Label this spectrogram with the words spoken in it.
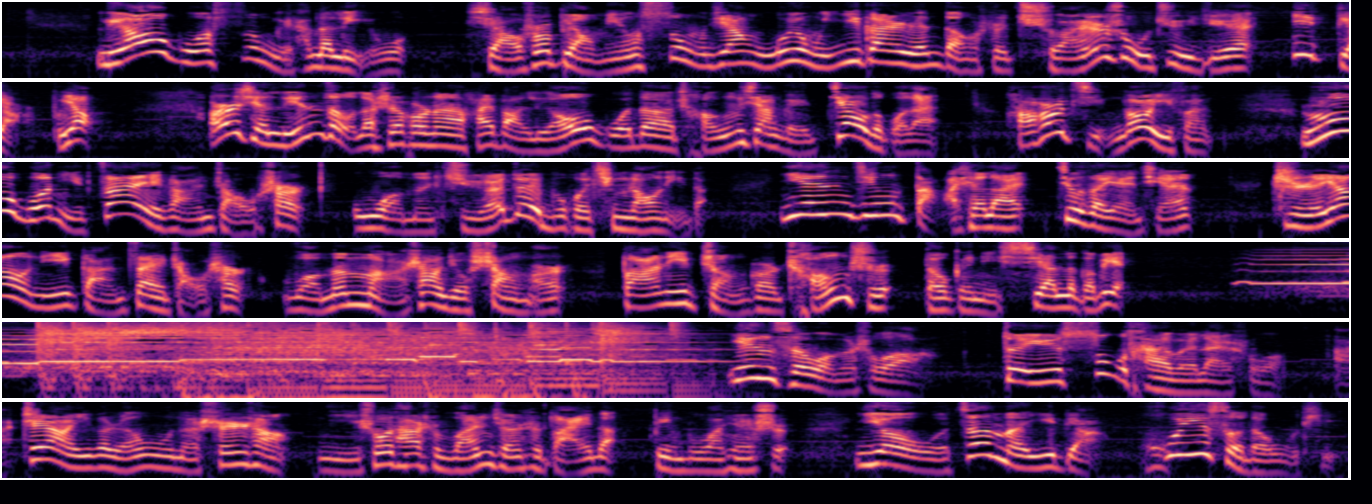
辽国送给他的礼物，小说表明宋江、吴用、一干人等是全数拒绝，一点不要。而且临走的时候呢，还把辽国的丞相给叫了过来，好好警告一番。如果你再敢找事儿，我们绝对不会轻饶你的。燕京打下来就在眼前，只要你敢再找事儿，我们马上就上门，把你整个城池都给你掀了个遍。因此，我们说啊，对于素太尉来说啊，这样一个人物呢，身上你说他是完全是白的，并不完全是，有这么一点灰色的物体。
